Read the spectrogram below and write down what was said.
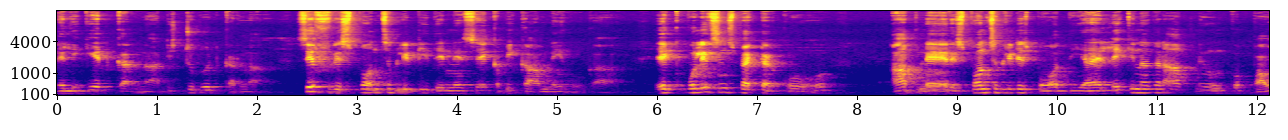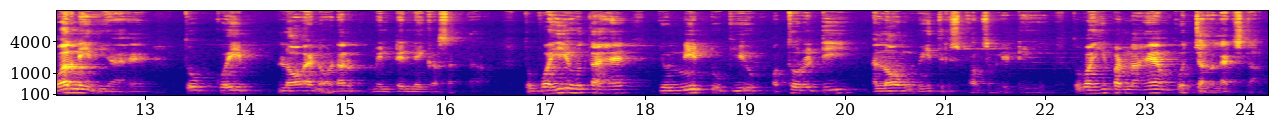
डेलीगेट करना डिस्ट्रीब्यूट करना सिर्फ़ रिस्पॉन्सिबिलिटी देने से कभी काम नहीं होगा। एक पुलिस इंस्पेक्टर को आपने रिस्पॉन्सिबिलिटीज बहुत दिया है लेकिन अगर आपने उनको पावर नहीं दिया है तो कोई लॉ एंड ऑर्डर मेंटेन नहीं कर सकता। तो वही होता है you need to give authority along with responsibility तो वही पढ़ना है हमको चलो let start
